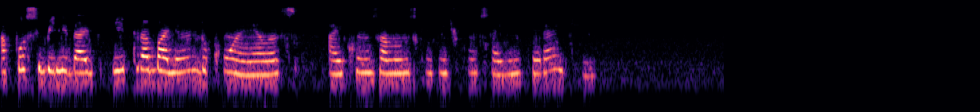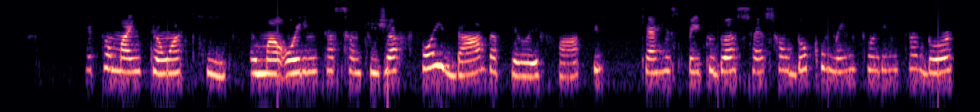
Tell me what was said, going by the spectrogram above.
a possibilidade de ir trabalhando com elas aí com os alunos que a gente consegue interagir. Retomar então aqui uma orientação que já foi dada pela EFAP, que é a respeito do acesso ao documento orientador,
